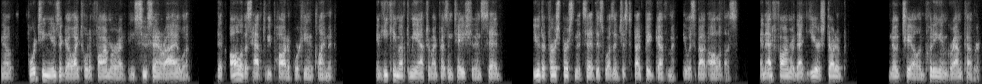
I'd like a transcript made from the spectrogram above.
You know, 14 years ago, I told a farmer in Sioux Center, Iowa, that all of us have to be part of working in climate. And he came up to me after my presentation and said, You're the first person that said this wasn't just about big government, it was about all of us. And that farmer that year started no till and putting in ground cover.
